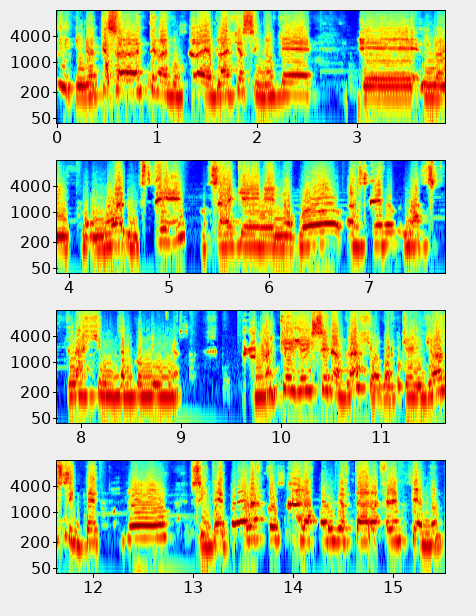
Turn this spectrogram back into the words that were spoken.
Y no es que solamente me acusara de plagio, sino que eh, lo informó al UC, o sea que no puedo hacer más plagio entre. Pero no es que yo hiciera plagio, porque yo cité todo, cité todas las cosas a las cuales yo estaba referenciando,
